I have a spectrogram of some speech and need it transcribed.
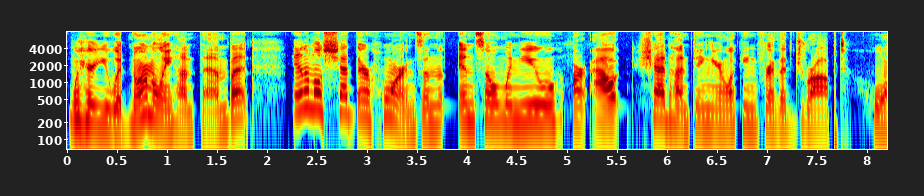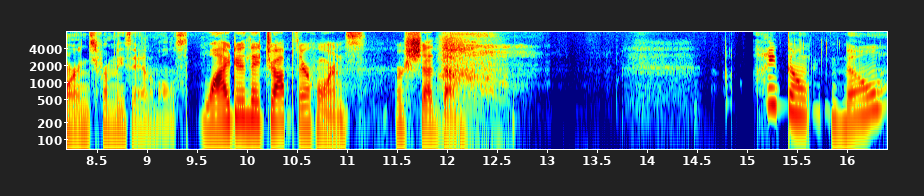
where you would normally hunt them, but animals shed their horns and and so when you are out shed hunting, you're looking for the dropped horns from these animals. Why do they drop their horns or shed them? I don't know.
